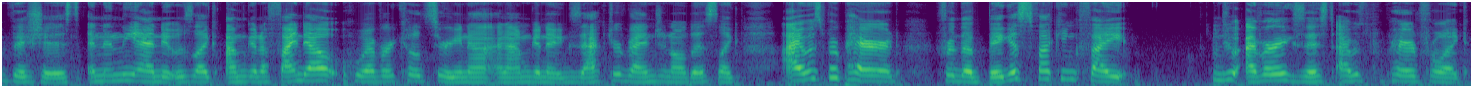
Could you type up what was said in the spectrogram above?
Vicious, and in the end, it was like, I'm gonna find out whoever killed Serena and I'm gonna exact revenge and all this. Like, I was prepared for the biggest fucking fight to ever exist. I was prepared for like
